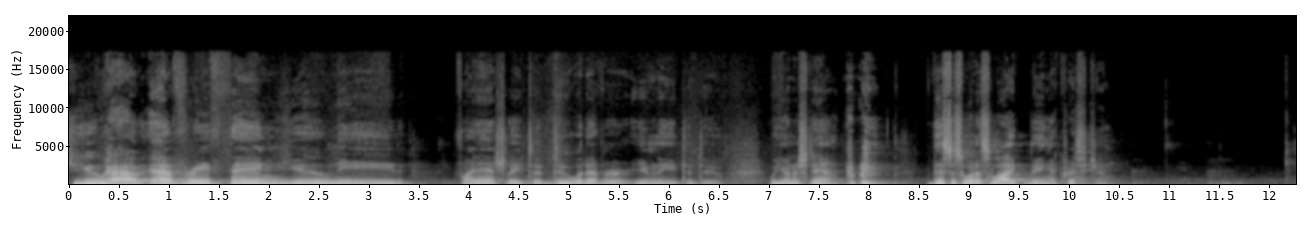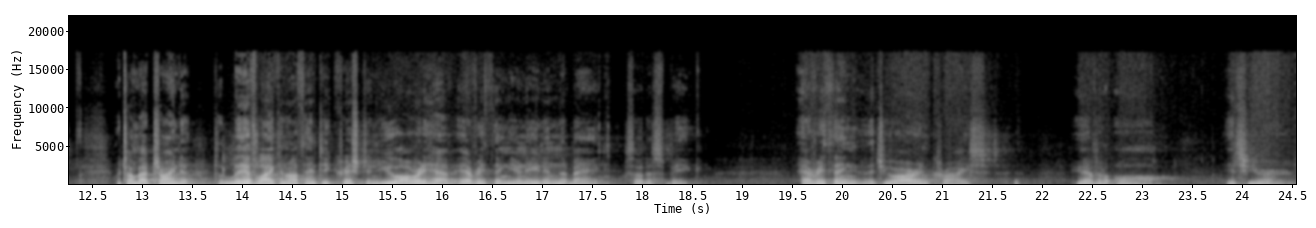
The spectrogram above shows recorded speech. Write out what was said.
you have everything you need financially to do whatever you need to do. Well, you understand, this is what it's like being a Christian. We're talking about trying to, to live like an authentic Christian. You already have everything you need in the bank, so to speak. Everything that you are in Christ you have it all. It's yours.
